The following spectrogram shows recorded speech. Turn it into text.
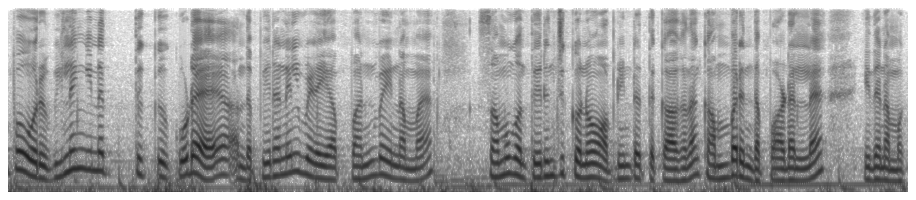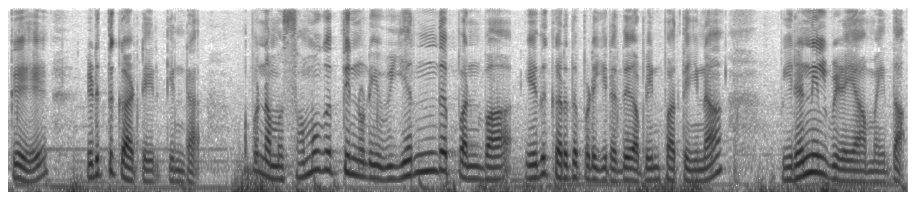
இப்போ ஒரு விலங்கினத்துக்கு கூட அந்த பிறனில் விளைய பண்பை நம்ம சமூகம் தெரிஞ்சுக்கணும் அப்படின்றதுக்காக தான் கம்பர் இந்த பாடலில் இதை நமக்கு எடுத்துக்காட்டி இருக்கின்றார். அப்போ நம்ம சமூகத்தினுடைய உயர்ந்த பண்பாக எது கருதப்படுகிறது அப்படின்னு பார்த்தீங்கன்னா பிறனில் விழையாமை தான்.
